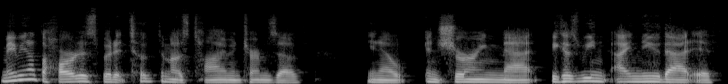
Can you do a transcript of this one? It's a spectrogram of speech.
maybe not the hardest, but it took the most time in terms of you know ensuring that because we I knew that if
